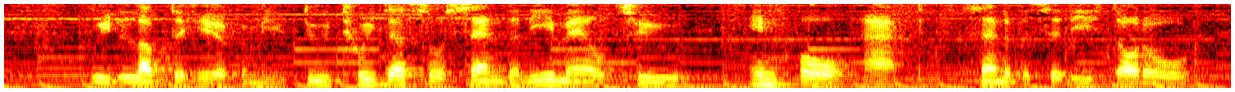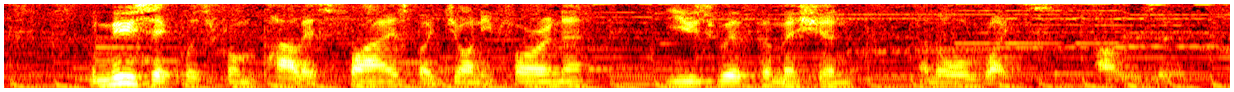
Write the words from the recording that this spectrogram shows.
we'd love to hear from you. Do tweet us or send an email to info at centreforcities.org. The music was from Palace Fires by Johnny Foreigner, used with permission, and all rights are reserved.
